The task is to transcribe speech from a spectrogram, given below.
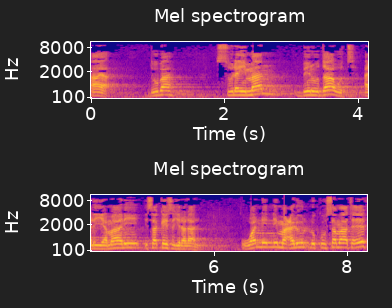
آية. دوبا سليمان بن داود اليماني إسا كيس وان إني معلول لكم سما تأف.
